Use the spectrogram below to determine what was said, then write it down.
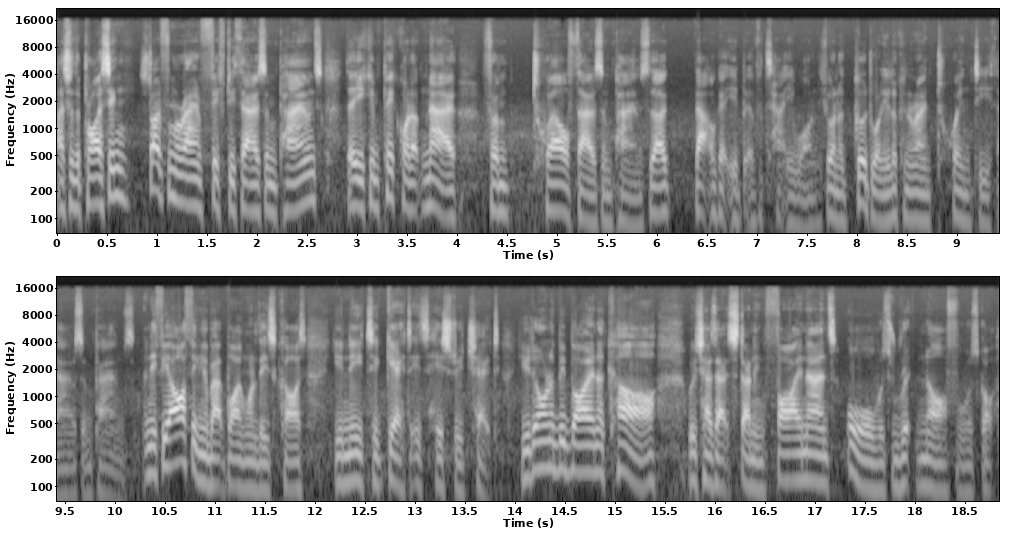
As for the pricing, started from around £50,000, though you can pick one up now from £12,000 that'll get you a bit of a tatty one. If you want a good one, you're looking around £20,000. And if you are thinking about buying one of these cars, you need to get its history checked. You don't want to be buying a car which has outstanding finance or was written off or has got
